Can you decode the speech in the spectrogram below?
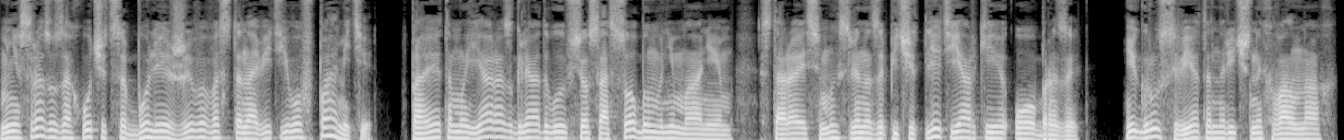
мне сразу захочется более живо восстановить его в памяти. Поэтому я разглядываю все с особым вниманием, стараясь мысленно запечатлеть яркие образы: игру света на речных волнах,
